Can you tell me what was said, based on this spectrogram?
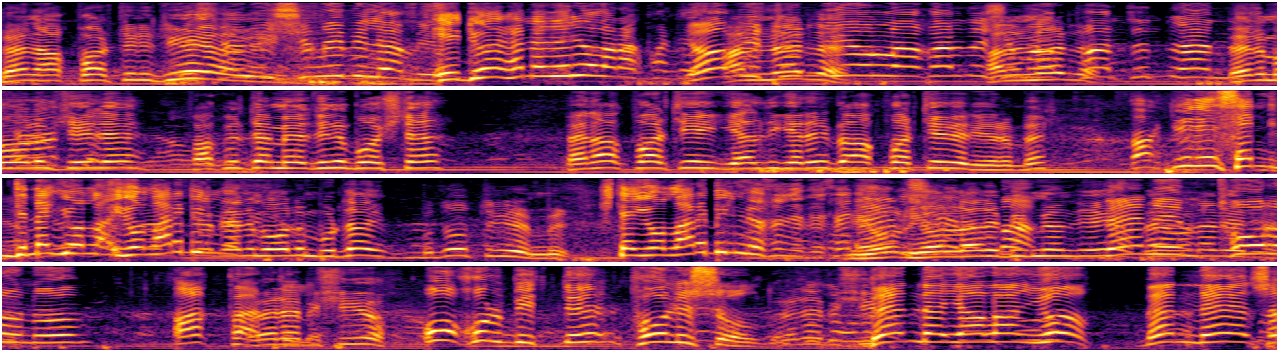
Ben AK Partili diyor Sen ya. işini bilemiyorsun. E diyor hemen veriyorlar AK Parti'ye. ya Hani bütün nerede? diyorlar kardeşim Hani AK nerede? Parti'den. Benim oğlum şeyde fakülte mezunu boşta. Ben AK Parti'ye geldi geleli bir AK Parti'ye veriyorum ben. Bak diyor sen demek yolla, yolları bilmiyorsun. Benim oğlum burada burada oturuyorum. İşte yolları bilmiyorsun dedi. Sen Yol, yolları Bak, bilmiyorum diye yok. Ben Benim ona veriyorum. torunum AK Partili. Öyle bir şey yok. Okul bitti, polis oldu. Öyle bir şey ben de yalan yok. Ben neyse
